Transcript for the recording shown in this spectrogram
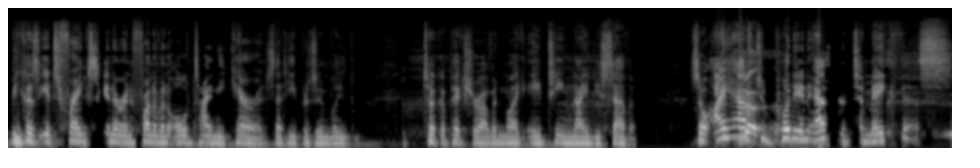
because it's Frank Skinner in front of an old timey carriage that he presumably took a picture of in like 1897. So I have No. to put in effort to make this.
